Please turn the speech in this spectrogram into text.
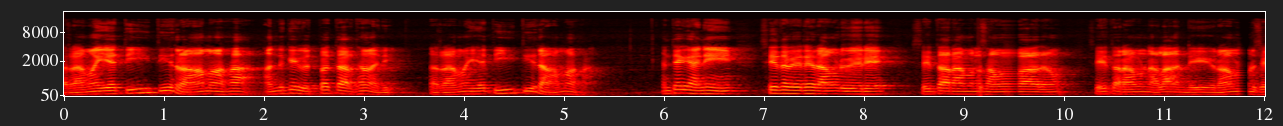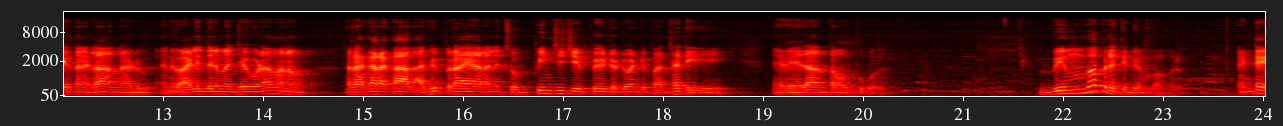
రమయతీతి రామ. అందుకే వ్యుత్పత్తి అర్థం అది. రమయతీతి రామ. అంతేగాని సీత వేరే రాముడు వేరే. సీతారాముల సంవాదం సీతారాముడిని అలా అంది రాముడు సీతను ఎలా అన్నాడు అని వాళ్ళిద్దరి మధ్య కూడా మనం రకరకాల అభిప్రాయాలని చొప్పించి చెప్పేటటువంటి పద్ధతి వేదాంతం ఒప్పుకోదు. బింబ ప్రతిబింబములు. అంటే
